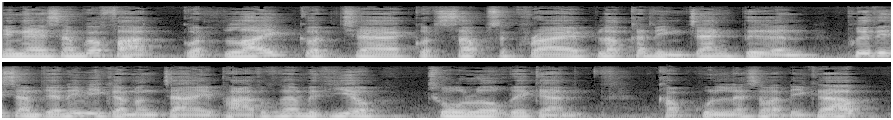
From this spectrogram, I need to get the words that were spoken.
ยังไงแซมก็ฝากกดไลค์กดแชร์กด Subscribe แล้วกระดิ่งแจ้งเตือน เพื่อที่แซมจะได้มีกำลังใจพาทุกท่านไปเที่ยวทั่วโลกด้วยกัน ขอบคุณและสวัสดีครับ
